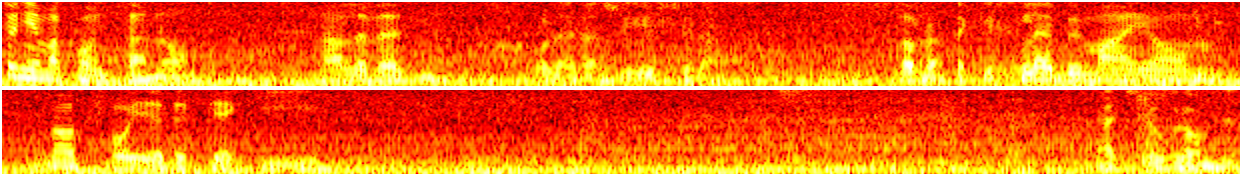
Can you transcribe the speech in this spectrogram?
To nie ma końca, no. No ale wezmę. Cholera, żyje się raz. Dobra, takie chleby mają. No swoje wypieki. Jacie ogromny,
